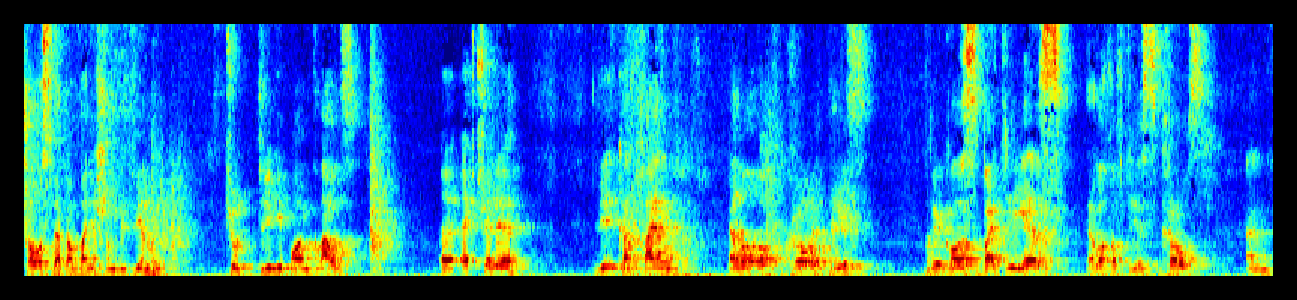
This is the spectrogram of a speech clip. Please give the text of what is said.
shows the comparison between two 3D point clouds. actually, we can find a lot of growing trees because by three years a lot of trees grows and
